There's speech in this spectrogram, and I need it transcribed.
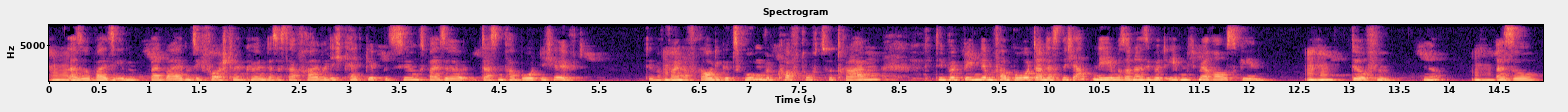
Mhm. Also weil sie eben bei beiden sich vorstellen können, dass es da Freiwilligkeit gibt, beziehungsweise dass ein Verbot nicht hilft. Denn Mhm. Bei einer Frau, die gezwungen wird, Kopftuch zu tragen, die wird wegen dem Verbot dann das nicht abnehmen, sondern sie wird eben nicht mehr rausgehen Mhm. dürfen. Ne? Mhm. Also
